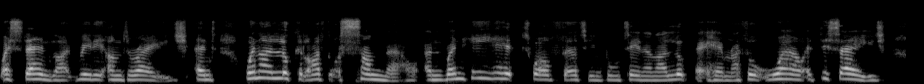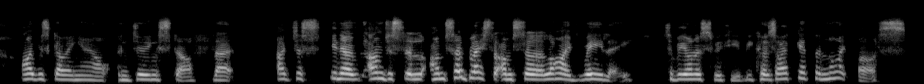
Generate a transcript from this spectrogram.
West End, like really underage. And when I look at, I've got a son now, and when he hit 12, 13, 14, and I looked at him and I thought, wow, at this age, I was going out and doing stuff that I just, you know, I'm just, I'm so blessed that I'm still alive, really to be honest with you, because I'd get the night bus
